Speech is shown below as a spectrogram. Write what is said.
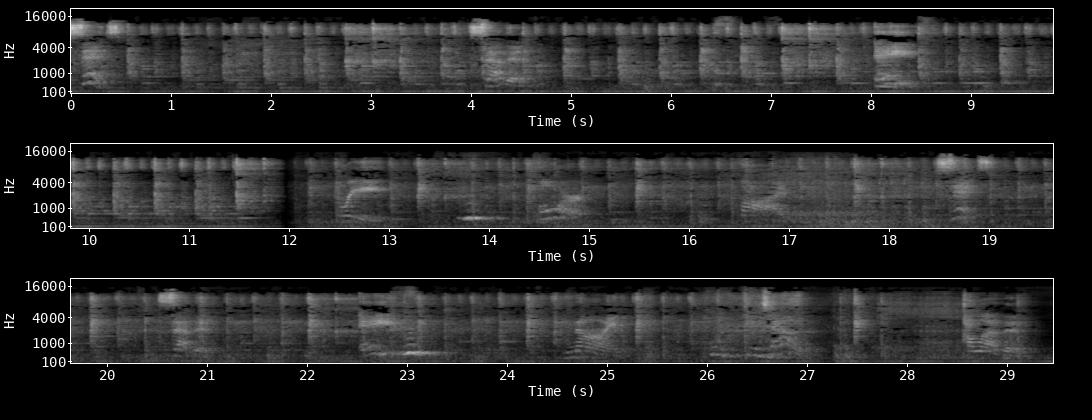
six, seven, eight, three, four, five, six, seven, eight, nine, ten, eleven.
